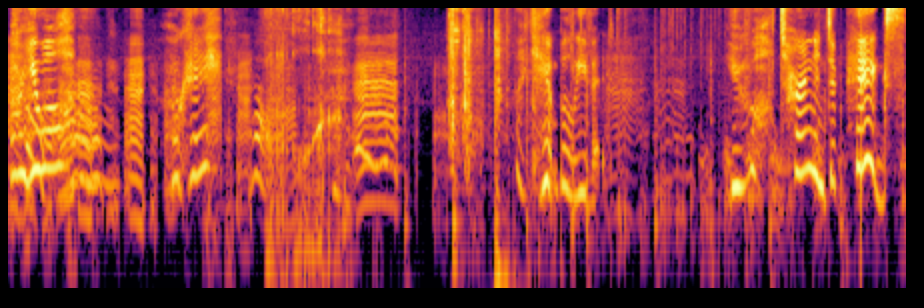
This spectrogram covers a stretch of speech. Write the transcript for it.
Are you all okay? I can't believe it. You all turned into pigs.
